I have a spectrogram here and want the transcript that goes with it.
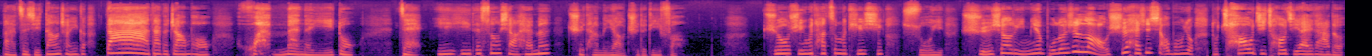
把自己当成一个大大的帐篷，缓慢的移动，再一一的送小孩们去他们要去的地方。就是因为他这么贴心，所以学校里面不论是老师还是小朋友，都超级超级爱他的。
